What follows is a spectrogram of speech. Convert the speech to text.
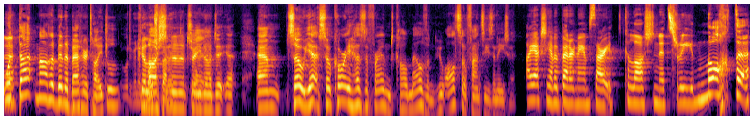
Would that not have been a better title? Would have a much Colossian better- and a tree, yeah, yeah. Um, so yeah, so Corey has a friend called Melvin who also fancies Anita. I actually have a better name. Sorry, Colossian at three Nochte.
